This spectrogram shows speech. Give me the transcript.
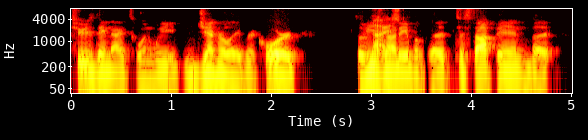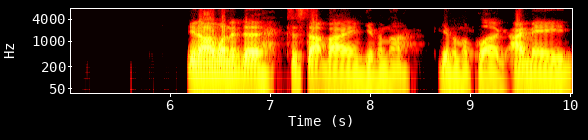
Tuesday nights when we generally record, so he's Nice. not able to to stop in. But you know, I wanted to to stop by and give him a give him a plug. I may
